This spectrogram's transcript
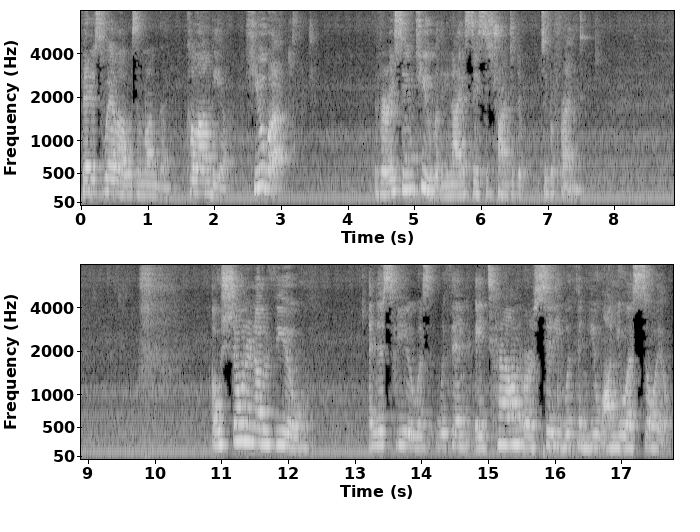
Venezuela was among them. Colombia. Cuba. The very same Cuba the United States is trying to, to befriend. I was shown another view, and this view was within a town or a city within you on U.S. soil.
